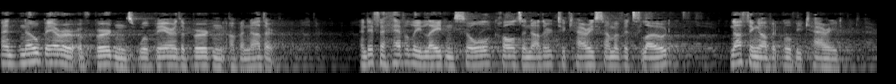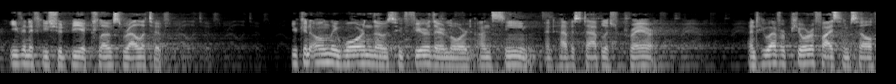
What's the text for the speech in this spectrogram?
And no bearer of burdens will bear the burden of another. And if a heavily laden soul calls another to carry some of its load, nothing of it will be carried, even if he should be a close relative. You can only warn those who fear their Lord unseen and have established prayer. And whoever purifies himself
